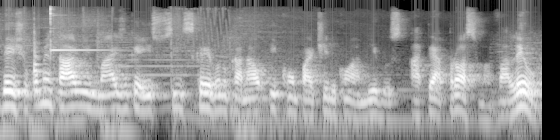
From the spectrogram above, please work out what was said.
deixe um comentário e mais do que isso, se inscreva no canal e compartilhe com amigos. Até a próxima. Valeu.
